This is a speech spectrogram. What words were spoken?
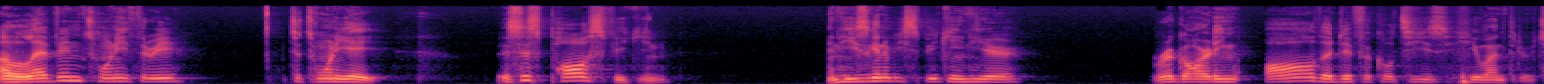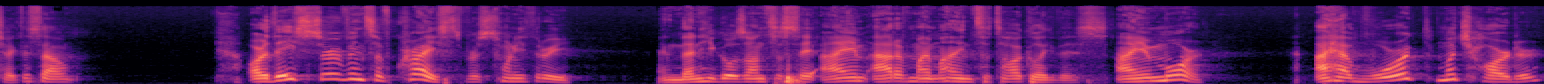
11 23 to 28. This is Paul speaking, and he's going to be speaking here regarding all the difficulties he went through. Check this out. Are they servants of Christ? Verse 23. And then he goes on to say, I am out of my mind to talk like this. I am more. I have worked much harder,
